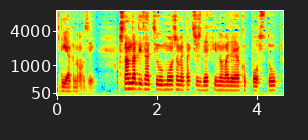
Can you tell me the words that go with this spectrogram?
diagnózy. Štandardizáciu môžeme taktiež definovať aj ako postup,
